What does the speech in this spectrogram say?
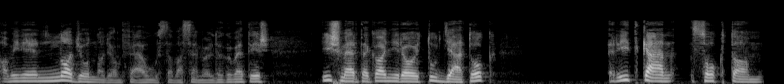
aminél nagyon-nagyon felhúztam a szemöldökömet, és ismertek annyira, hogy tudjátok, ritkán szoktam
